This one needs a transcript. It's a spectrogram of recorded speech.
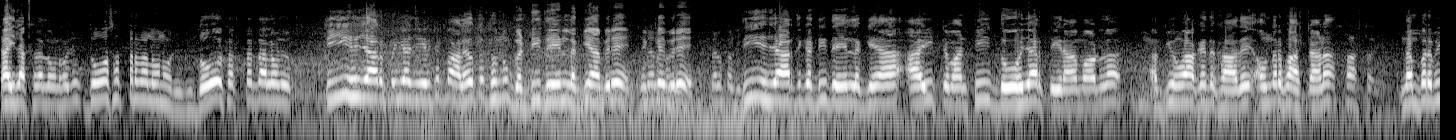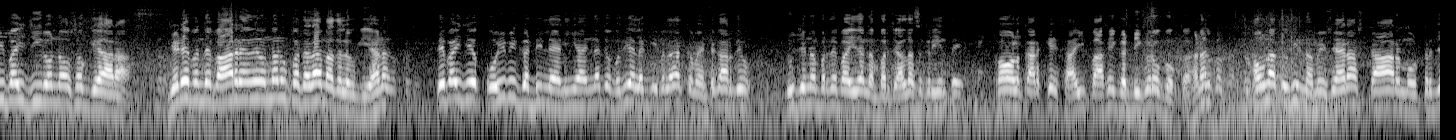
2.5 ਲੱਖ ਦਾ ਲੋਨ ਹੋ ਜੂ? 270 ਦਾ ਲੋਨ ਹੋ ਜੂਗੀ 270 ਦਾ ਲੋਨ 30000 ਰੁਪਇਆ ਜੇਬ 'ਚ ਪਾ ਲਿਓ ਤੇ ਤੁਹਾਨੂੰ ਗੱਡੀ ਦੇਣ ਲੱਗਿਆ ਵੀਰੇ। ਨਿੱਕੇ ਵੀਰੇ। ਬਿਲਕੁਲ ਜੀ। 30000 'ਚ ਗੱਡੀ ਦੇਣ ਲੱਗਿਆ i20 2013 ਮਾਡਲ ਅੱਗਿਓਂ ਆ ਕੇ ਦਿਖਾ ਦੇ ਓਨਰ ਫਸਟ ਆ ਨਾ। ਨੰਬਰ ਵੀ ਬਾਈ 0911 ਜਿਹੜੇ ਬੰਦੇ ਬਾਹਰ ਰਹਿੰਦੇ ਨੇ ਉਹਨਾਂ ਨੂੰ ਪਤਾ ਦਾ ਮਤਲਬ ਕੀ ਹੈ ਹਨਾ? ਤੇ ਬਾਈ ਜੇ ਕੋਈ ਵੀ ਗੱਡੀ ਲੈਣੀ ਆ ਇਹਨਾਂ ਚੋਂ ਵਧੀਆ ਲੱਗੀ ਪਹਿਲਾਂ ਤਾਂ ਕਮੈਂਟ ਕਰ ਦਿਓ। ਦੂਜੇ ਨੰਬਰ ਤੇ ਬਾਈ ਦਾ ਨੰਬਰ ਚੱਲਦਾ ਸਕਰੀਨ ਤੇ। ਕਾਲ ਕਰਕੇ ਸਾਈ ਪਾ ਕੇ ਗੱਡੀ ਕਰੋ ਬੁੱਕ ਹਨਾ? ਆਉਣਾ ਤੁਸੀਂ ਨਵੇਂ ਸ਼ਹਿਰਾ ਸਟਾਰ ਮੋਟਰਜ਼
